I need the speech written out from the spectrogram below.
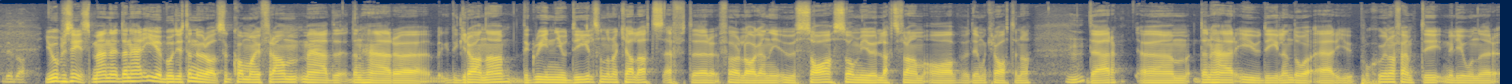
Det är bra. Jo, precis. Men den här EU-budgeten nu då, så kom man ju fram med den här uh, det gröna, the green new deal som den har kallats, efter förlagan i USA som ju lagts fram av Demokraterna mm. där. Um, den här EU-dealen då är ju på 750 miljoner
